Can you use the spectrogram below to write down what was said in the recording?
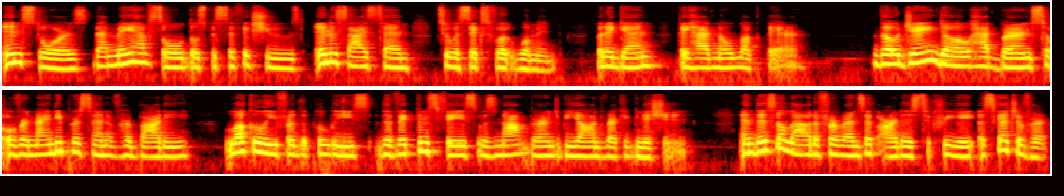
and stores that may have sold those specific shoes in a size 10 to a 6 foot woman. But again, they had no luck there. Though Jane Doe had burns to over 90% of her body, luckily for the police, the victim's face was not burned beyond recognition, and this allowed a forensic artist to create a sketch of her.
